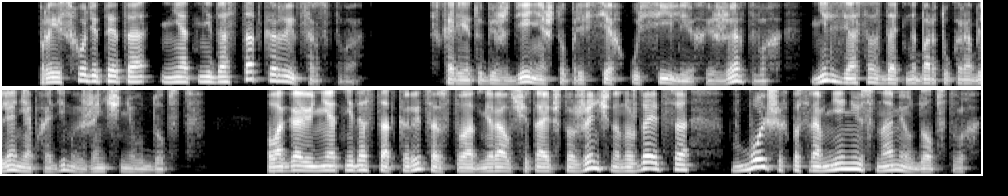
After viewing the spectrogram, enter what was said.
— «происходит это не от недостатка рыцарства, Скорее от убеждения, что при всех усилиях и жертвах нельзя создать на борту корабля необходимых женщине удобств. Полагаю, не от недостатка рыцарства адмирал считает, что женщина нуждается в больших по сравнению с нами удобствах.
